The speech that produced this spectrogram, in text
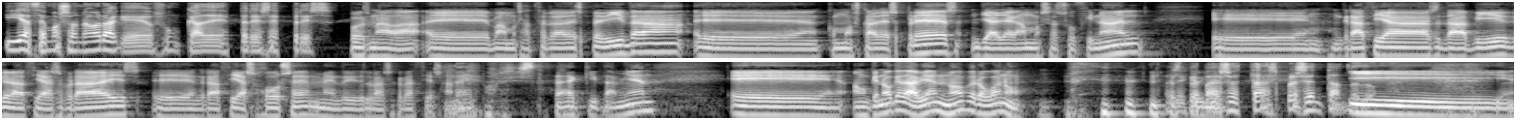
y hacemos honor a que es un KD Express Express. Pues nada, eh, vamos a hacer la despedida. Eh, como es KD Express, ya llegamos a su final. Eh, gracias David, gracias Bryce, gracias José, me doy las gracias a mí por estar aquí también. Eh, aunque no queda bien, ¿no? Pero bueno. Así que para eso estás presentando. Y.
